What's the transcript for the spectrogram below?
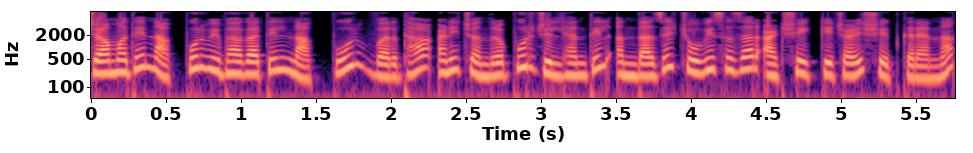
ज्यामध्ये नागपूर विभागातील नागपूर वर्धा आणि चंद्रपूर जिल्ह्यांतील अंदाजे चोवीस हजार आठशे एक्केचाळीस शेतकऱ्यांना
